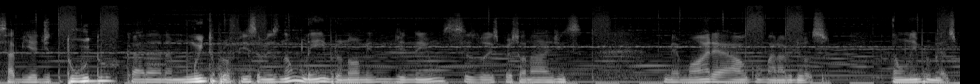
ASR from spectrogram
sabia de tudo, o cara era muito profissa, mas não lembro o nome de nenhum desses dois personagens. Memória é algo maravilhoso. Não lembro mesmo.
